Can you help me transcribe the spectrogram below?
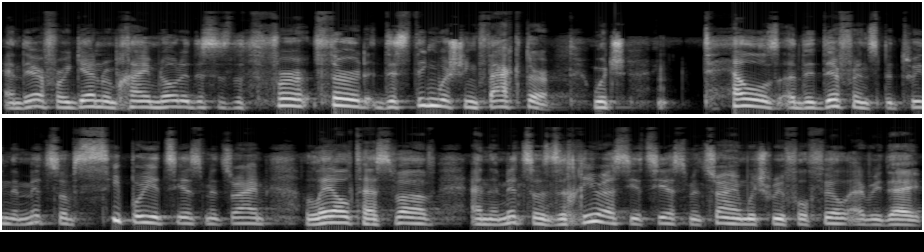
And therefore, again, Reb Chaim noted this is the third distinguishing factor, which tells the difference between the mitzvah of Sipur Yitzias Mitzrayim, Leil Tesvav, and the mitzvah of Zechiras Yitzias Mitzrayim, which we fulfill every day.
